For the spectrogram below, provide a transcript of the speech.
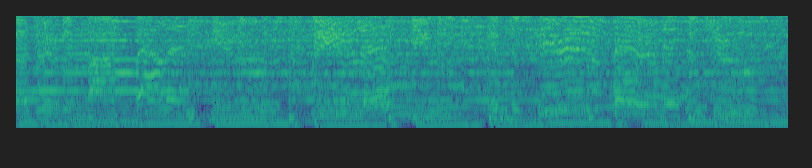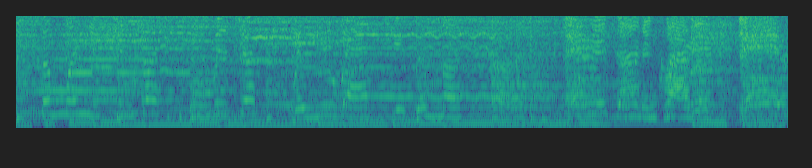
are driven by balanced news, fearless views in the spirit of fairness and truth. Someone you can trust who is just when you ask is a must. Cause there is an inquirer, there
